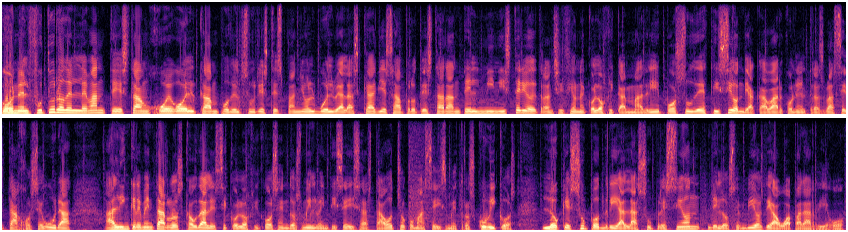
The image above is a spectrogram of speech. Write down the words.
Con el futuro del Levante está en juego el campo del sureste español vuelve a las calles a protestar ante el Ministerio de Transición Ecológica en Madrid por su decisión de acabar con el trasvase Tajo Segura al incrementar los caudales ecológicos en 2026 hasta 8,6 metros cúbicos, lo que supondría la supresión de los envíos de agua para riego.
